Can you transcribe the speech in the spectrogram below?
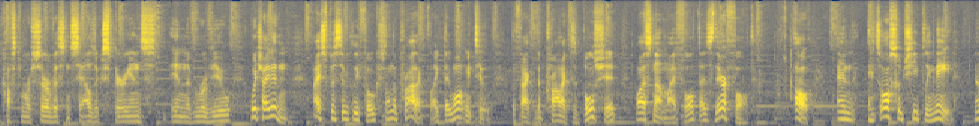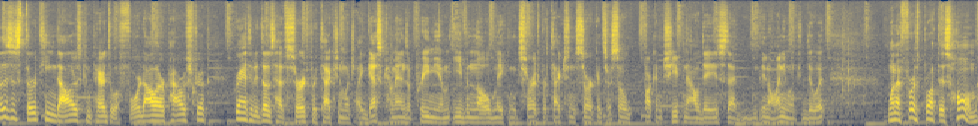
customer service and sales experience in the review, which I didn't. I specifically focused on the product like they want me to. The fact that the product is bullshit, well, that's not my fault, that's their fault. Oh, and it's also cheaply made. Now this is $13 compared to a $4 power strip. Granted, it does have surge protection, which I guess commands a premium, even though making surge protection circuits are so fucking cheap nowadays that, you know, anyone can do it. When I first brought this home,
